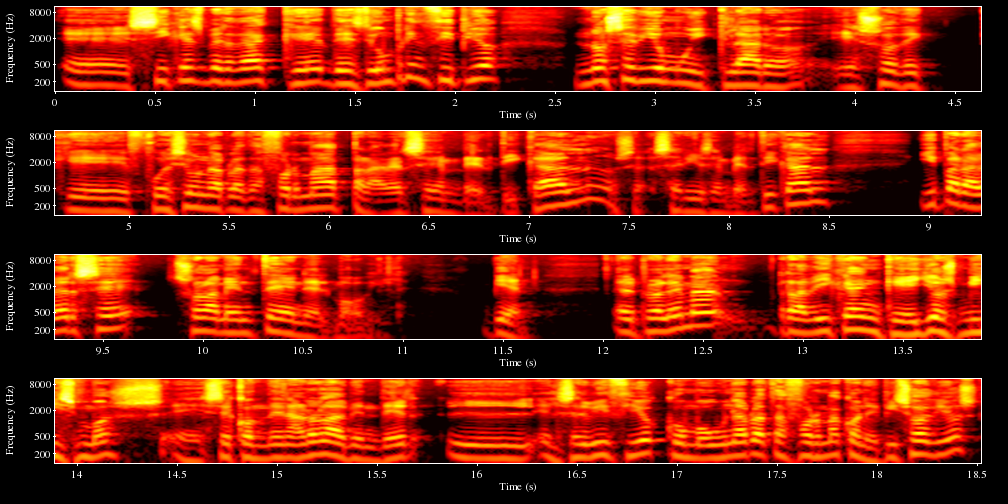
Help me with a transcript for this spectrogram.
eh, sí que es verdad que desde un principio no se vio muy claro eso de que fuese una plataforma para verse en vertical, o sea, series en vertical, y para verse solamente en el móvil. Bien, el problema radica en que ellos mismos eh, se condenaron al vender el, servicio como una plataforma con episodios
